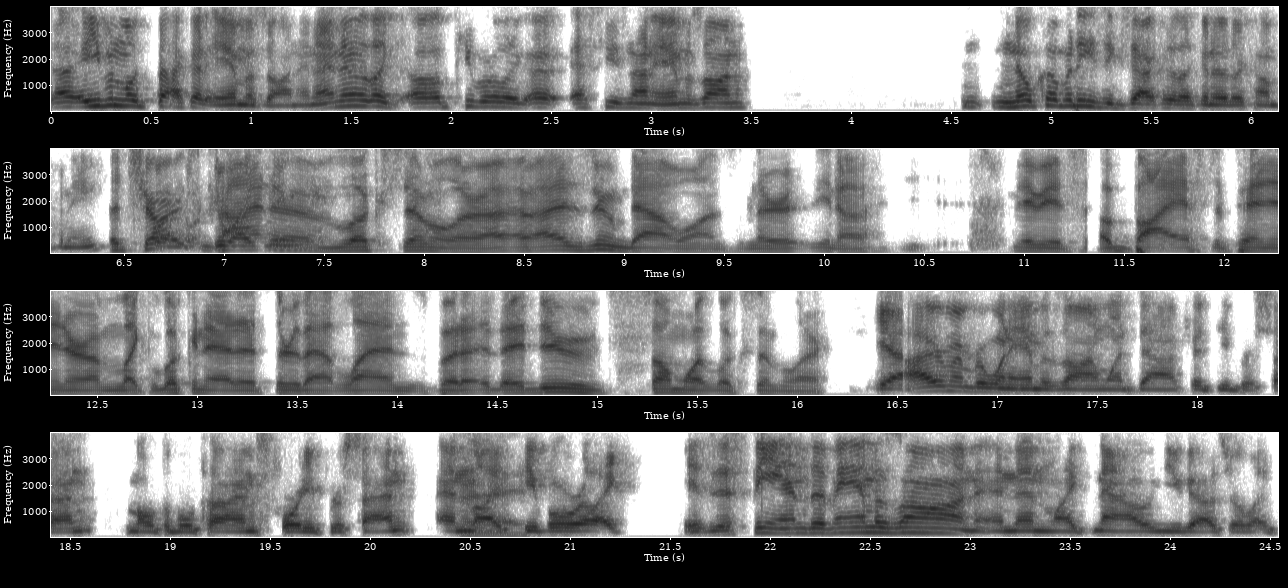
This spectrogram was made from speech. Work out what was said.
I even look back at Amazon, and I know like uh, people are like, uh, SC is not Amazon. No company is exactly like another company. the charts kind of look similar. I, I zoomed out once, and they're you know maybe it's a biased opinion, or I'm like looking at it through that lens, but uh, they do somewhat look similar. Yeah, I remember when Amazon went down 50% multiple times, 40%. And Right. like people were like, is this the end of Amazon? And then like now you guys are like,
